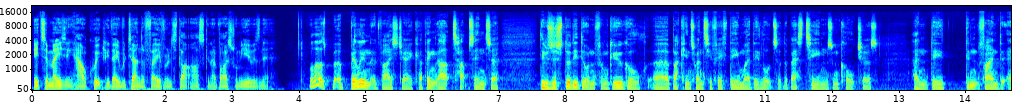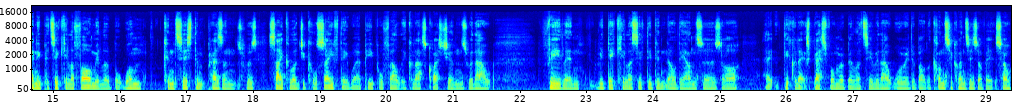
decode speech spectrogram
it's amazing how quickly they return the favour and start asking advice from you, isn't it? Well, that's brilliant advice, Jake. I think that taps into there was a study done from Google uh, back in 2015 where they looked at the best teams and cultures, and they didn't find any particular formula, but one consistent presence was psychological safety, where people felt they could ask questions without feeling ridiculous if they didn't know the answers, or uh, they could express vulnerability without worried about the consequences of it. So,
